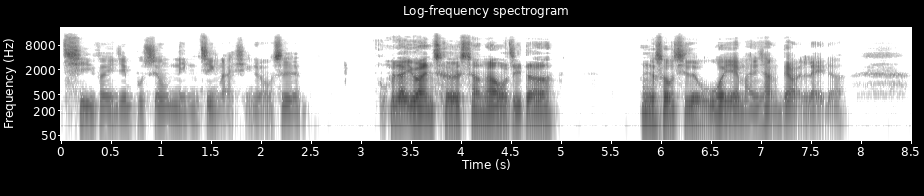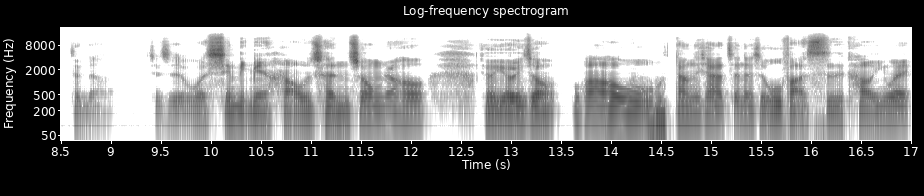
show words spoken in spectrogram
气氛已经不是用宁静来形容，是我们在游览车上，然后我记得那个时候其实我也蛮想掉眼泪的，真的，就是我心里面好沉重，然后就有一种哇哦，当下真的是无法思考，因为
